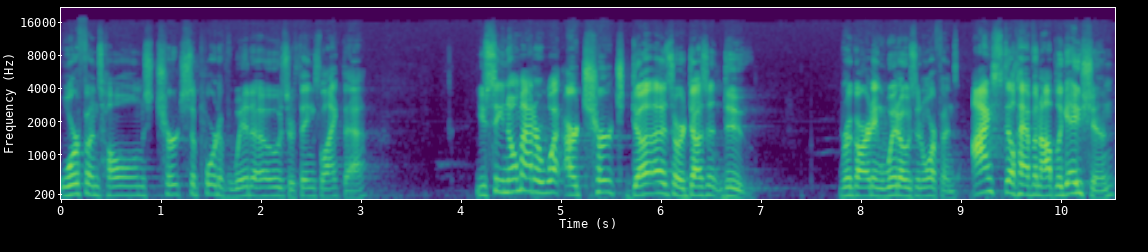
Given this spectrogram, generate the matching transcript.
orphans' homes, church support of widows, or things like that. You see, no matter what our church does or doesn't do regarding widows and orphans, I still have an obligation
